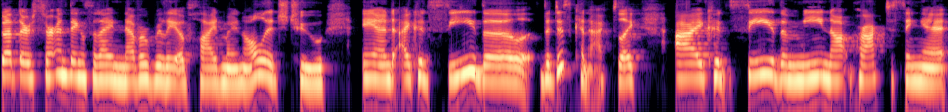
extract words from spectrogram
But there's certain things that I never really applied my knowledge to and I could see the the disconnect. Like I could see the me not practicing it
